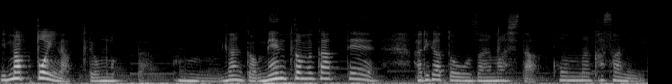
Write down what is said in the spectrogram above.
今っぽいなって思った、うん、なんか面と向かって「ありがとうございました。こんな傘に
